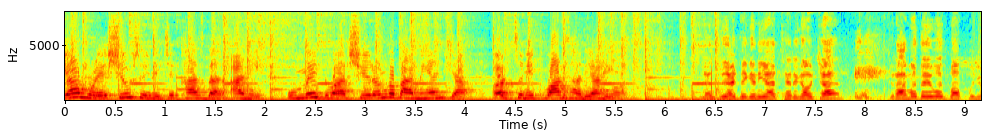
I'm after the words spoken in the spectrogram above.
यामुळे शिवसेनेचे खासदार आणि उमेदवार श्रीरंग बारणे यांच्या अडचणीत वाढ झाली आहे. या ठिकाणी या थेरगावच्या ग्रामदैवत बापूजी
